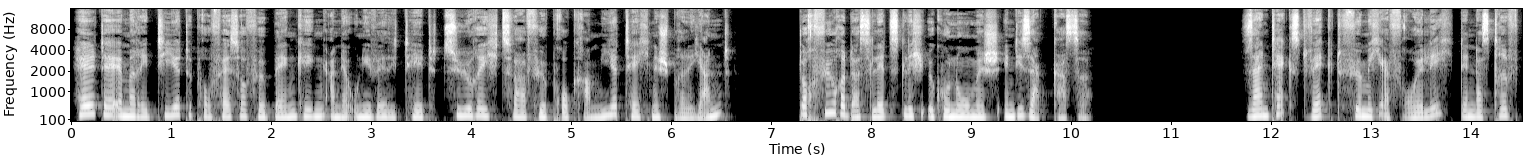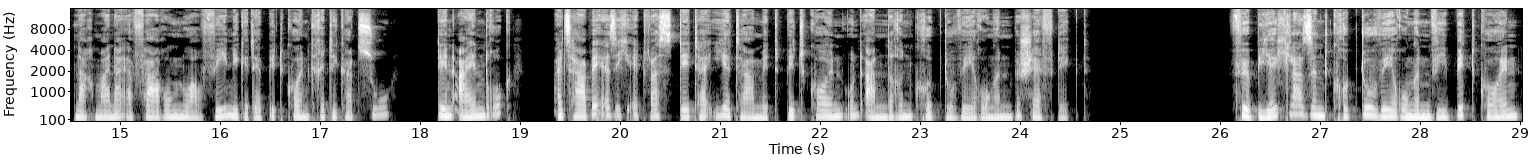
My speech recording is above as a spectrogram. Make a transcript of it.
hält der emeritierte Professor für Banking an der Universität Zürich zwar für programmiertechnisch brillant, doch führe das letztlich ökonomisch in die Sackgasse. Sein Text weckt für mich erfreulich, denn das trifft nach meiner Erfahrung nur auf wenige der Bitcoin-Kritiker zu, den Eindruck, als habe er sich etwas detaillierter mit Bitcoin und anderen Kryptowährungen beschäftigt. Für Birchler sind Kryptowährungen wie Bitcoin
